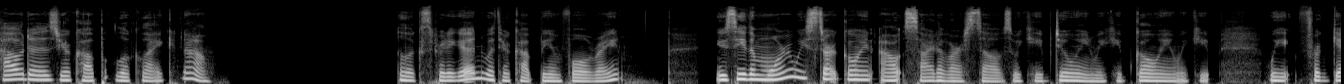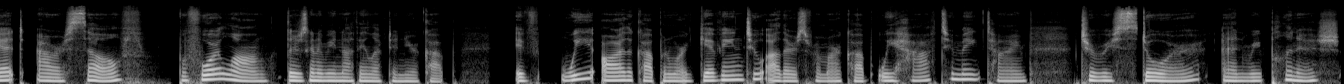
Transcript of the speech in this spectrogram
How does your cup look like now? It looks pretty good with your cup being full, right? You see, the more we start going outside of ourselves, we keep doing, we keep going, we keep, we forget ourself. Before long, there's going to be nothing left in your cup. If we are the cup and we're giving to others from our cup, we have to make time to restore and replenish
